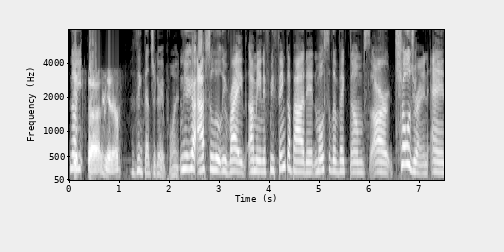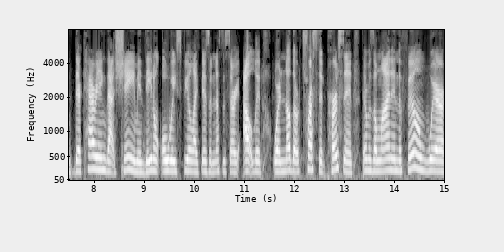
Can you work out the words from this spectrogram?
No, it's, uh, you know. I think that's a great point. You're absolutely right. I mean, if we think about it, most of the victims are children and they're carrying that shame and they don't always feel like there's a necessary outlet or another trusted person. There was a line in the film where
